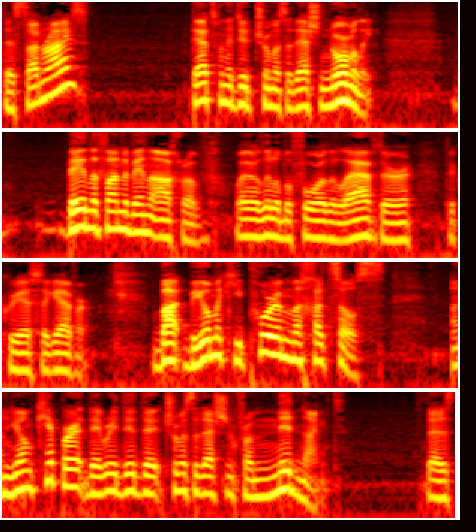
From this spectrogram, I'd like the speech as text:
the sunrise. That's when they do Truma Hadeshin normally. Bein lefana, bein la'achrav, whether a little before, a little after the Kriyas Gever. But B'Yom Kippurim mechatzos. On Yom Kippur, they already did the Trumas Hadeshin from midnight. That is,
